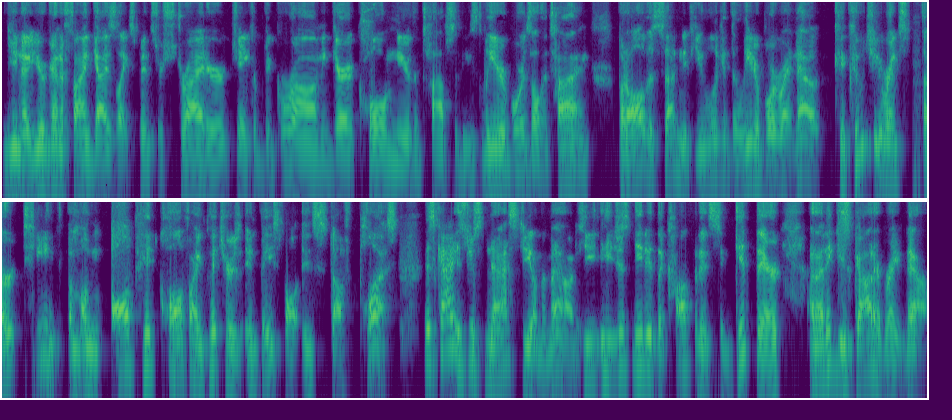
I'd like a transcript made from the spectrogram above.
You know, you're going to find guys like Spencer Strider, Jacob DeGrom, and Gerrit Cole near the tops of these leaderboards all the time. But all of a sudden, if you look at the leaderboard right now, Kikuchi ranks 13th among all pit qualifying pitchers in baseball in stuff plus. This guy is just nasty on the mound. He, he just needed the confidence to get there. And I think he's got it right now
